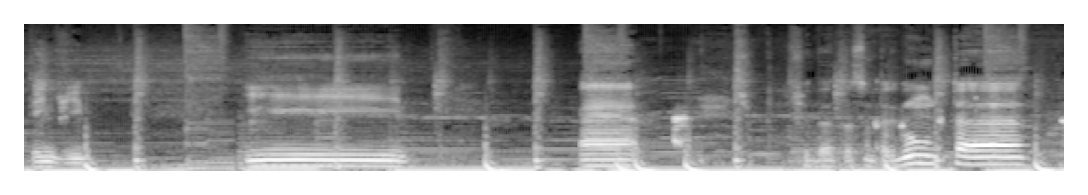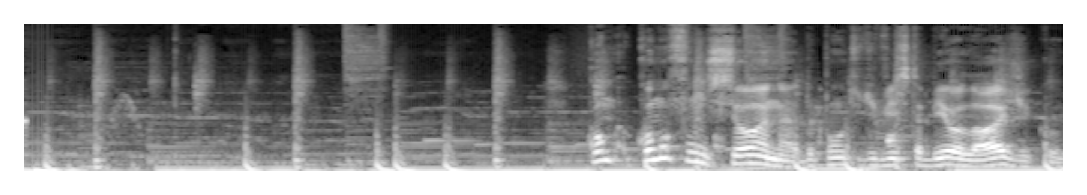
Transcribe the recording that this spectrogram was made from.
Entendi. E é, deixa eu ver a próxima pergunta. Como, como funciona, do ponto de vista biológico,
